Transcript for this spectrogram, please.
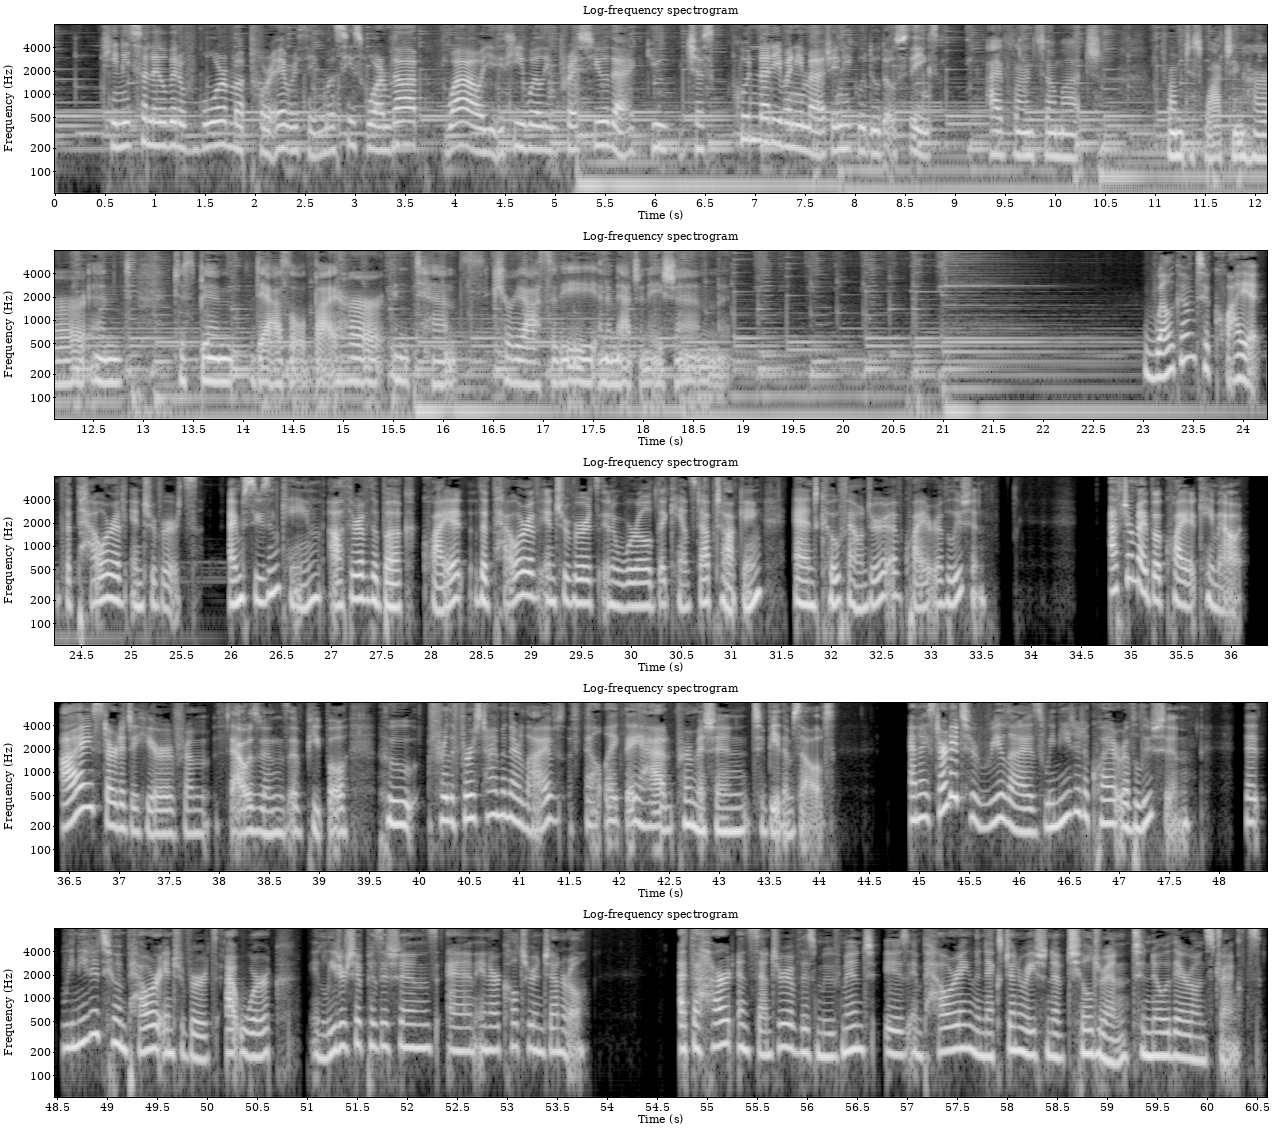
He needs a little bit of warm up for everything. Once he's warmed up, wow, he will impress you that you just could not even imagine he could do those things. I've learned so much from just watching her and just been dazzled by her intense curiosity and imagination. Welcome to Quiet, the Power of Introverts. I'm Susan Cain, author of the book Quiet, The Power of Introverts in a World That Can't Stop Talking, and co founder of Quiet Revolution. After my book Quiet came out, I started to hear from thousands of people who, for the first time in their lives, felt like they had permission to be themselves. And I started to realize we needed a quiet revolution, that we needed to empower introverts at work, in leadership positions, and in our culture in general. At the heart and center of this movement is empowering the next generation of children to know their own strengths.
